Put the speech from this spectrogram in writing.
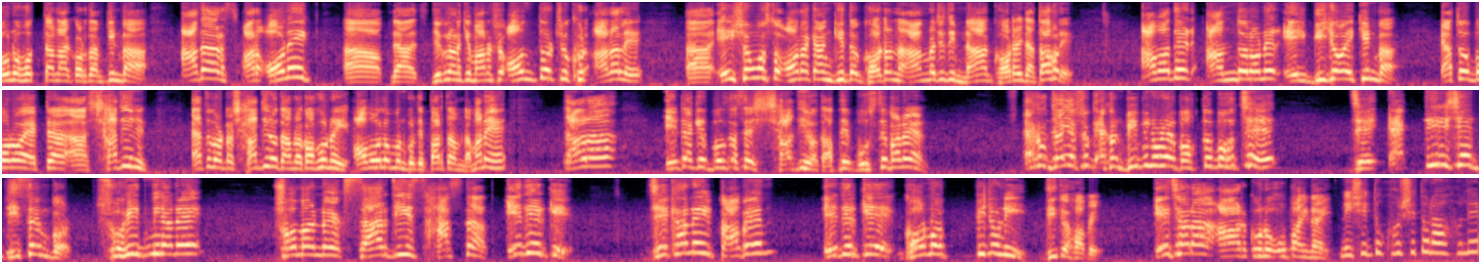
গণহত্যা না করতাম কিংবা আদার্স আর অনেক যেগুলো নাকি মানুষের অন্তর্চক্ষুর আড়ালে এই সমস্ত অনাকাঙ্ক্ষিত ঘটনা আমরা যদি না ঘটাই না, তাহলে আমাদের আন্দোলনের এই বিজয় কিংবা এত বড় একটা স্বাধীন, এত বড় স্বাধীনতা আমরা কখনোই অবলম্বন করতে পারতাম না। মানে তারা এটাকে বলতেছে স্বাধীনতা, আপনি বুঝতে পারেন? এখন যাই আসুক, এখন বিভিন্ন বক্তব্য হচ্ছে যে একত্রিশে ডিসেম্বর শহীদ মিনারে সমন্বয়ক সার্জিস হাসনাত এদেরকে যেখানেই পাবেন, এদেরকে গণপিটুনি দিতে হবে। এছাড়া আর কোনো উপায় নাই। নিষিদ্ধ ঘোষিত না হলে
